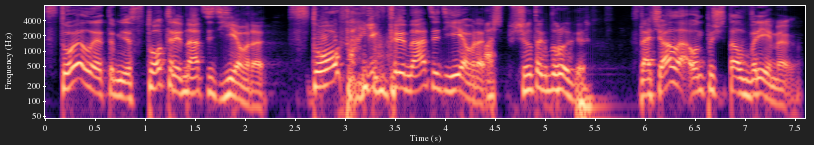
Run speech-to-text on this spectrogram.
стоило это мне 113 евро. 113 евро. А почему так дорого? Сначала он посчитал время,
